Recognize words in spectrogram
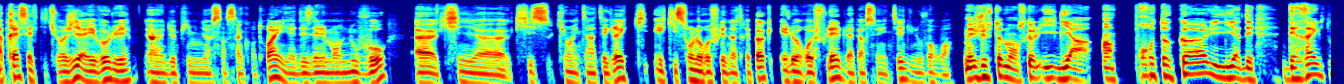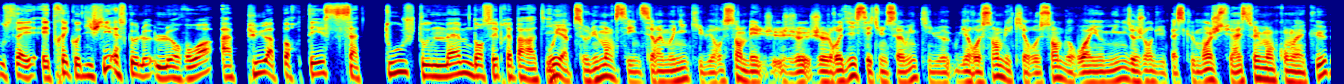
Après, cette liturgie a évolué euh, depuis 1953. Il y a des éléments nouveaux euh, qui, euh, qui, qui, ont été intégrés et qui sont le reflet de notre époque et le reflet de la personnalité du nouveau roi. Mais justement, parce qu'il y a un protocole, il y a des, des règles, tout ça est, très codifié. Est-ce que le, le, roi a pu apporter sa touche tout de même dans ses préparatifs? Oui, absolument. C'est une cérémonie qui lui ressemble. Mais je, je, je le redis, c'est une cérémonie qui lui ressemble et qui ressemble au Royaume-Uni d'aujourd'hui. Parce que moi, je suis absolument convaincu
